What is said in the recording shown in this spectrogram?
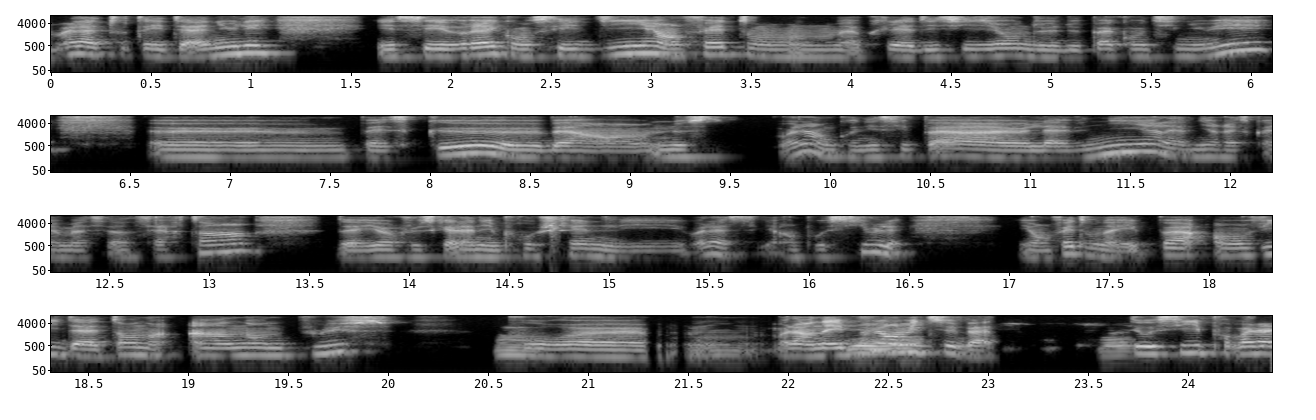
voilà, tout a été annulé. Et c'est vrai qu'on s'est dit, en fait, on a pris la décision de ne pas continuer euh, parce que euh, ben, on ne voilà, on connaissait pas euh, l'avenir. L'avenir reste quand même assez incertain. D'ailleurs, jusqu'à l'année prochaine, les, voilà, c'est impossible. Et en fait, on n'avait pas envie d'attendre un an de plus mmh. pour. voilà, on n'avait plus envie de se battre. C'est aussi, voilà,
